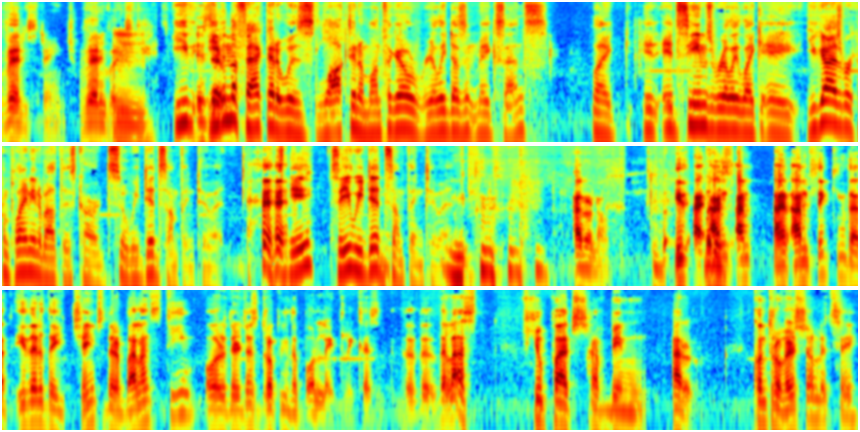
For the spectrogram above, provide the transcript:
very strange. Very, very Mm. strange. even, there- even the fact that it was locked in a month ago really doesn't make sense. Like it, it seems really like a you guys were complaining about this card, so we did something to it. See, see, we did something to it. I don't know. But- It- I, but I'm, I'm, I'm thinking that either they changed their balance team or they're just dropping the ball lately because the, the, the last few patches have been, I don't know, controversial, let's say.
